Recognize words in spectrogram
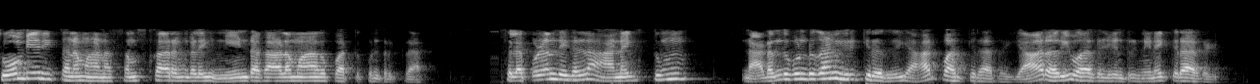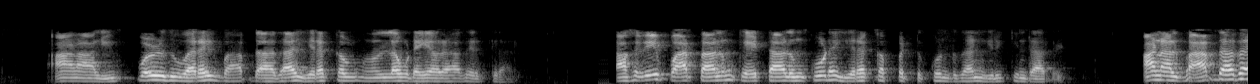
சோம்பேறித்தனமான சம்ஸ்காரங்களை நீண்ட காலமாக பார்த்து கொண்டிருக்கிறார். சில குழந்தைகள் அனைத்தும் நடந்து கொண்டுதான் இருக்கிறது. யார் பார்க்கிறார்கள்? யார் அறிவார்கள் என்று நினைக்கிறார்கள்? ஆனால் இப்பொழுது வரை பாப்தாதா இரக்கம் உள்ள உடையவராக இருக்கிறார். ஆகவே பார்த்தாலும் கேட்டாலும் கூட இறக்கப்பட்டு கொண்டுதான் இருக்கின்றார்கள். ஆனால் பாப்தாதா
